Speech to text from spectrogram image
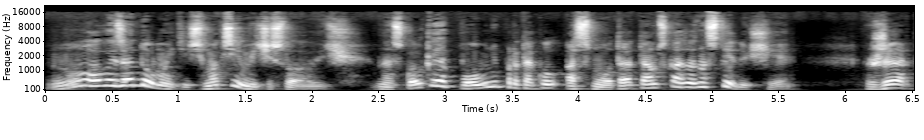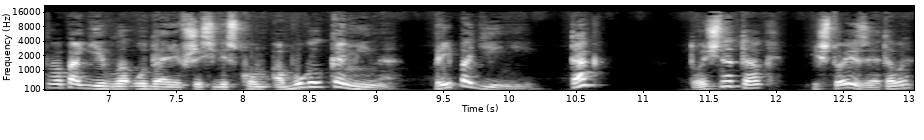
«Ну, а вы задумайтесь, Максим Вячеславович. Насколько я помню протокол осмотра, там сказано следующее. Жертва погибла, ударившись виском об угол камина при падении. Так?» Точно так. И что из этого?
